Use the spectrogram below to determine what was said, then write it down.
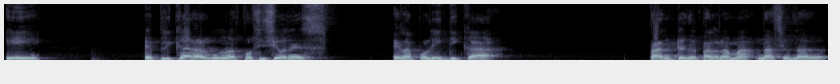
y explicar algunas posiciones en la política, tanto en el panorama nacional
